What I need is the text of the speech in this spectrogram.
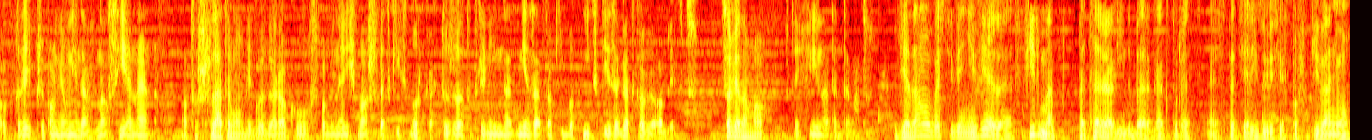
o której przypomniał niedawno CNN. Otóż latem ubiegłego roku wspominaliśmy o szwedzkich nurkach, którzy odkryli na dnie Zatoki Botnickiej zagadkowy obiekt. Co wiadomo w tej chwili na ten temat? Wiadomo właściwie niewiele. Firma Petera Lindberga, który e, specjalizuje się w poszukiwaniu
